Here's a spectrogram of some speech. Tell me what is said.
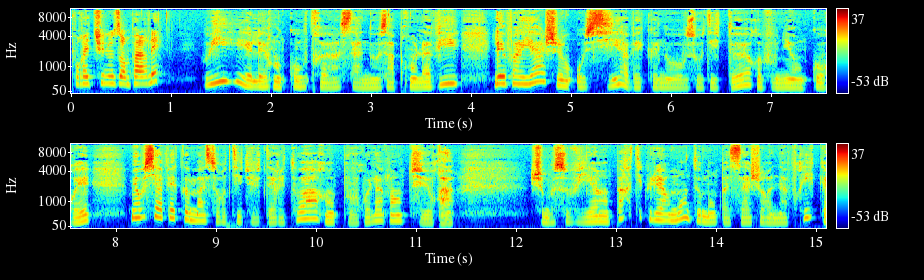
Pourrais-tu nous en parler? Oui, les rencontres, ça nous apprend la vie. Les voyages aussi avec nos auditeurs venus en Corée, mais aussi avec ma sortie du territoire pour l'aventure. Je me souviens particulièrement de mon passage en Afrique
